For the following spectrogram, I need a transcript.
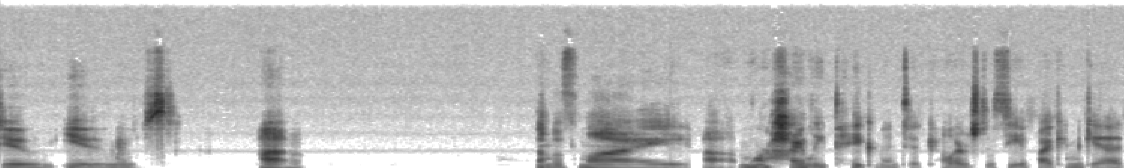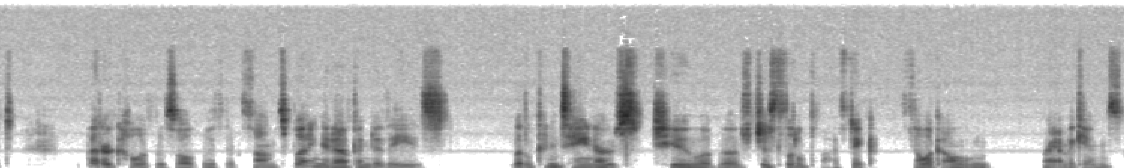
to use uh, some of my uh, more highly pigmented colors to see if I can get a better color result with it. So I'm splitting it up into these little containers, two of those just little plastic silicone ramekins.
